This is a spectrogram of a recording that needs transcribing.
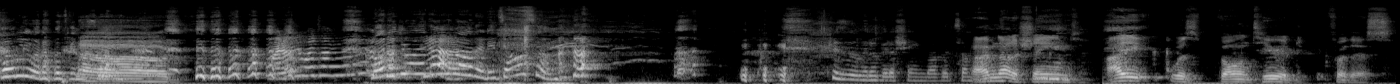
totally what I was gonna say. Oh, Why don't you want to talk about it? Why don't you want to Yeah. talk about it? It's awesome. Chris is a little bit ashamed of it. Somehow. I'm not ashamed. I was volunteered for this.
